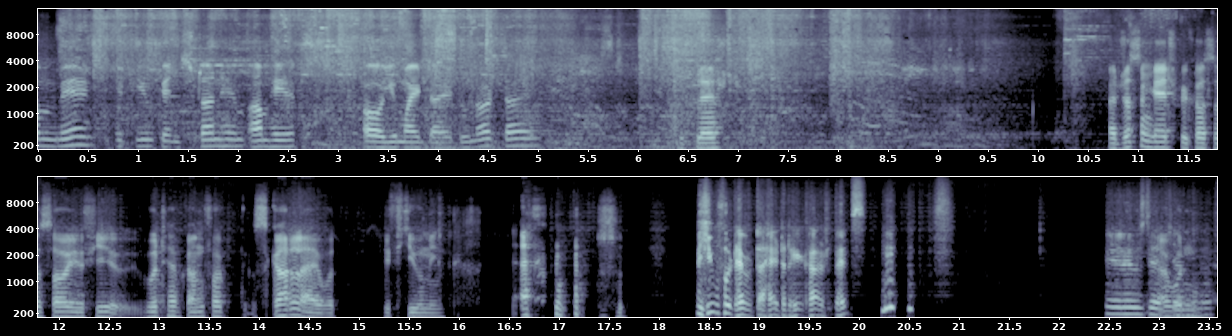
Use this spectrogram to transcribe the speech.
Come in. If you can stun him, I'm here. Oh, you might die. Do not die. He flashed. I just engaged because I saw you. If you would have gone for Scuttle, I would be fuming. You would have died regardless. Hey, who's that I wouldn't-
